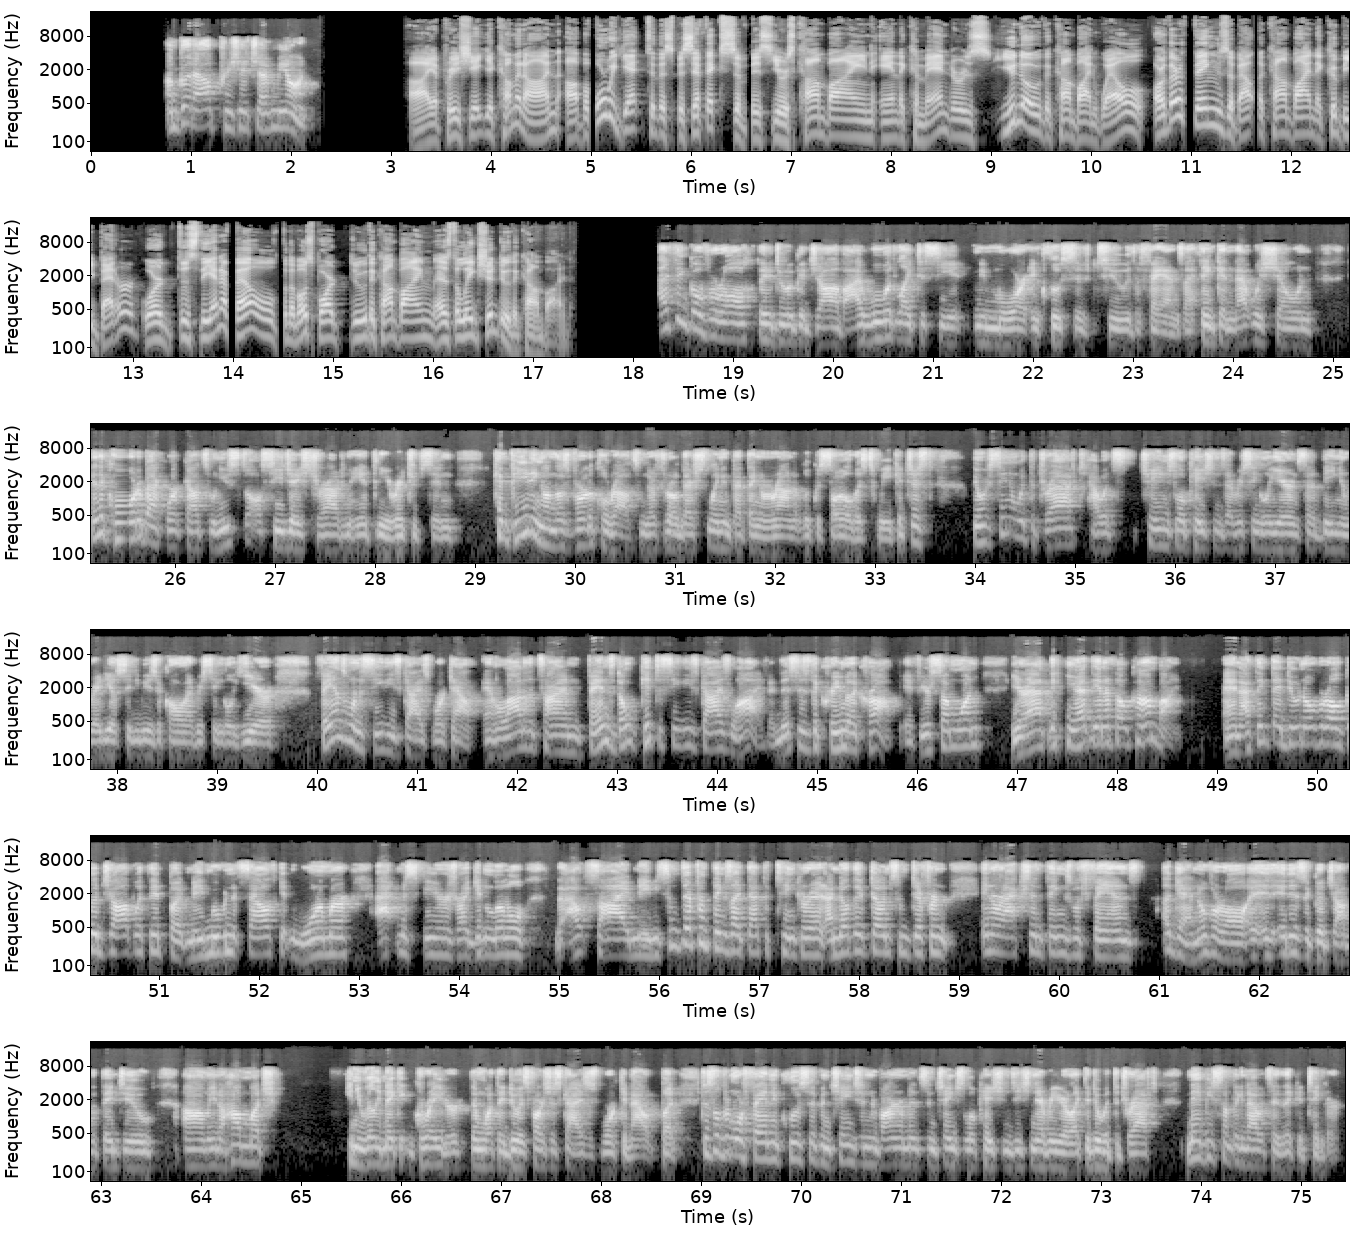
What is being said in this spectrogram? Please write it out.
I'm good, Al. Appreciate you having me on. I appreciate you coming on. Uh, before we get to the specifics of this year's combine and the commanders, you know the combine well. Are there things about the combine that could be better? Or does the NFL, for the most part, do the combine as the league should do the combine? I think overall they do a good job. I would like to see it be more inclusive to the fans. I think, and that was shown in the quarterback workouts when you saw C.J. Stroud and Anthony Richardson competing on those vertical routes and they're throwing, they're slinging that thing around at Lucas Oil this week. It just you know, we've seen it with the draft, how it's changed locations every single year instead of being in Radio City Music Hall every single year. Fans want to see these guys work out. And a lot of the time, fans don't get to see these guys live. And this is the cream of the crop. If you're someone, you're at the, you're at the NFL Combine. And I think they do an overall good job with it, but maybe moving it south, getting warmer atmospheres, right? Getting a little outside, maybe some different things like that to tinker it. I know they've done some different interaction things with fans again, overall, it, it is a good job that they do. Um, you know, how much can you really make it greater than what they do as far as just guys just working out? But just a little bit more fan inclusive and changing environments and changing locations each and every year, like they do with the draft. Maybe something that I would say they could tinker.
